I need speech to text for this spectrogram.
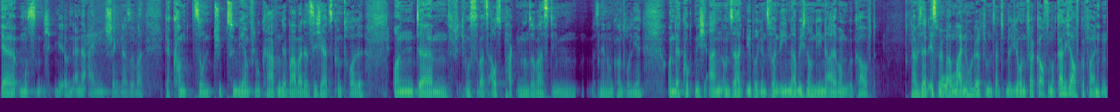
er muss mich, mir irgendeine einschenken oder sowas. Da kommt so ein Typ zu mir am Flughafen, der war bei der Sicherheitskontrolle und ähm, ich musste was auspacken und sowas, die müssen ja nun kontrollieren. Und der guckt mich an und sagt, übrigens von Ihnen habe ich noch nie ein Album gekauft. Da habe ich gesagt, ist mir bei meinen 125 Millionen Verkaufen noch gar nicht aufgefallen.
